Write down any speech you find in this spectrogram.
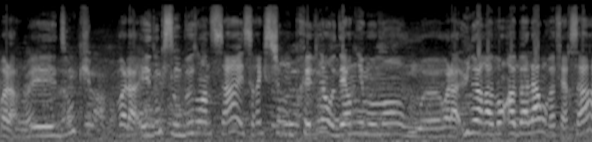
Voilà. Et donc, voilà. Et donc, ils ont besoin de ça. Et c'est vrai que si on prévient au dernier moment, ou euh, voilà, une heure avant, ah bah là, on va faire ça,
